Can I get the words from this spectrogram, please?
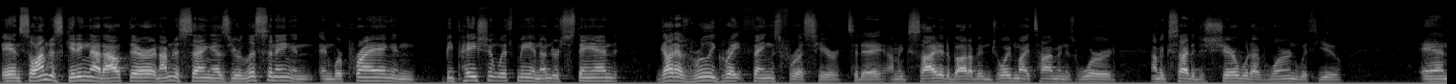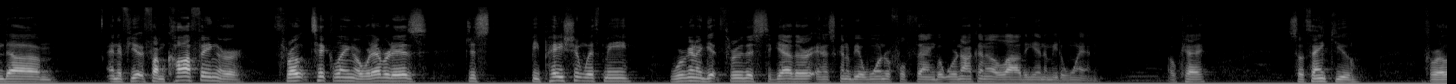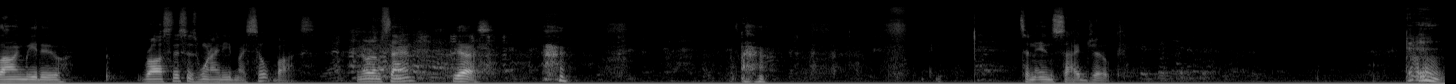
And so I'm just getting that out there, and I'm just saying, as you're listening and, and we're praying, and be patient with me and understand, God has really great things for us here today. I'm excited about it. I've enjoyed my time in His Word. I'm excited to share what I've learned with you. And, um, and if, you, if I'm coughing or throat tickling or whatever it is, just be patient with me. We're going to get through this together, and it's going to be a wonderful thing, but we're not going to allow the enemy to win. Okay? So thank you for allowing me to. Ross, this is when I need my soapbox. You know what I'm saying? Yes. it's an inside joke.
